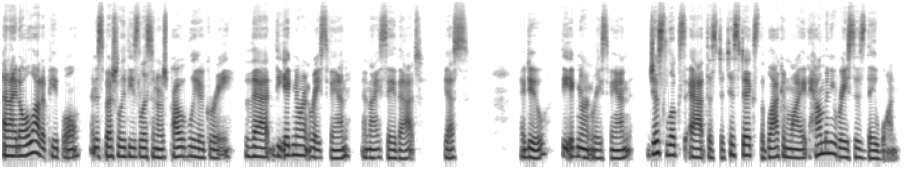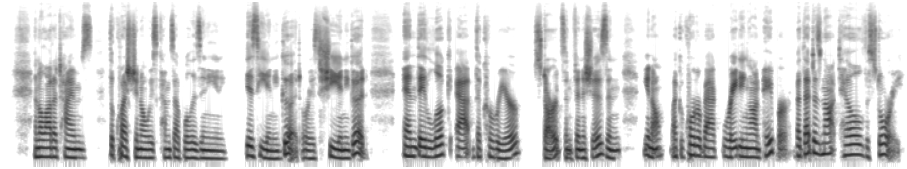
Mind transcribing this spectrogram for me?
and i know a lot of people and especially these listeners probably agree that the ignorant race fan and i say that yes i do the ignorant race fan, just looks at the statistics, the black and white, how many races they won. And a lot of times the question always comes up, well, is any is he any good or is she any good? And they look at the career starts and finishes and, you know, like a quarterback rating on paper, but that does not tell the story.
